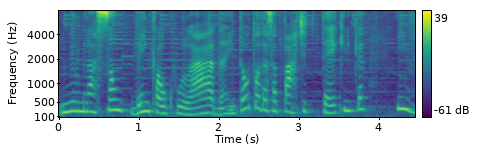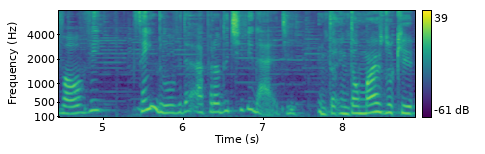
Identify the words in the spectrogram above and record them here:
uma iluminação bem calculada. Então, toda essa parte técnica envolve, sem dúvida, a produtividade. Então, então mais do que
